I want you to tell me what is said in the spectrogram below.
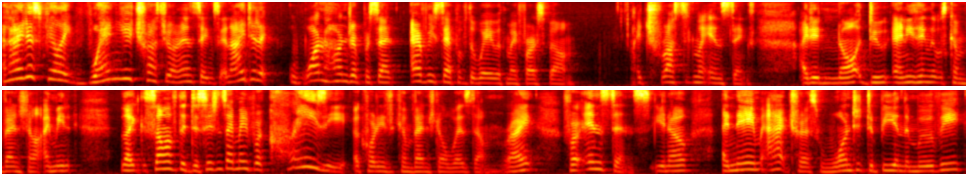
And I just feel like when you trust your own instincts, and I did it 100% every step of the way with my first film. I trusted my instincts. I did not do anything that was conventional. I mean, like some of the decisions I made were crazy according to conventional wisdom, right? For instance, you know, a name actress wanted to be in the movie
